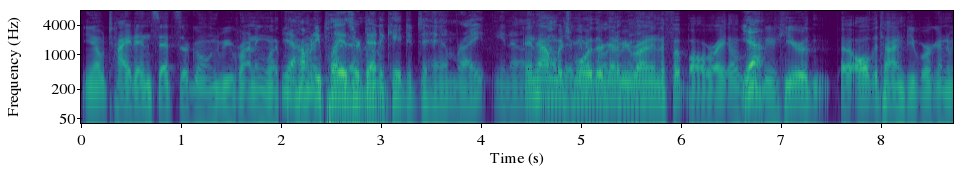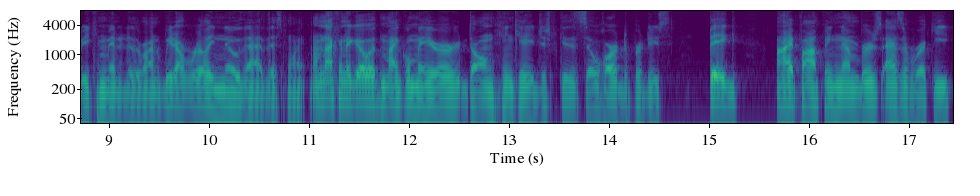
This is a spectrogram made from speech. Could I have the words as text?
you know, tight end sets they're going to be running with. yeah, how many plays are room. dedicated to him, right? You know, And how, much more they're going to be running the football, right? Like, we- Yeah. We, hear uh, all the time people are going to be committed to the run. We don't really know that at this point. I'm not going to go with Michael Mayer or Dalton Kincaid just because it's so hard to produce big, eye popping numbers as a rookie.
